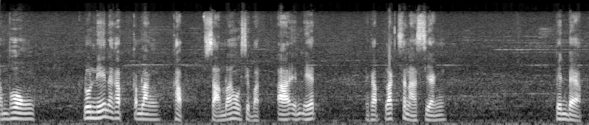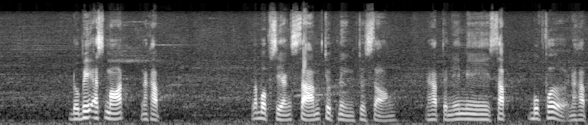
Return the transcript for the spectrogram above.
ลำโพงรุ่นนี้นะครับกำลังขับ 360 วัตต์ RMS นะครับลักษณะเสียงเป็นแบบ Dolby Atmos นะครับระบบเสียง 3.1.2 นะครับตัวนี้มีซับบูฟเฟอร์นะครับ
